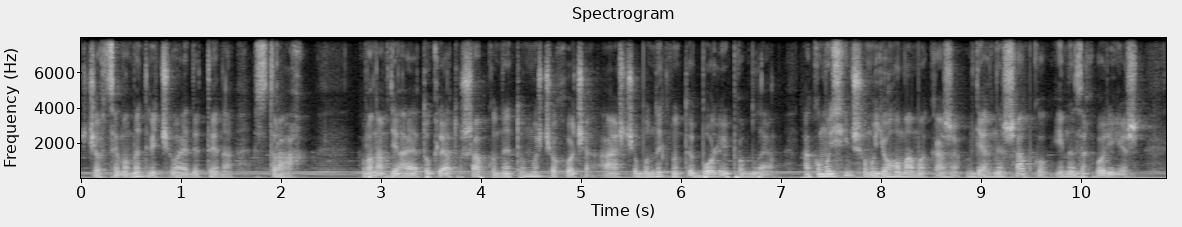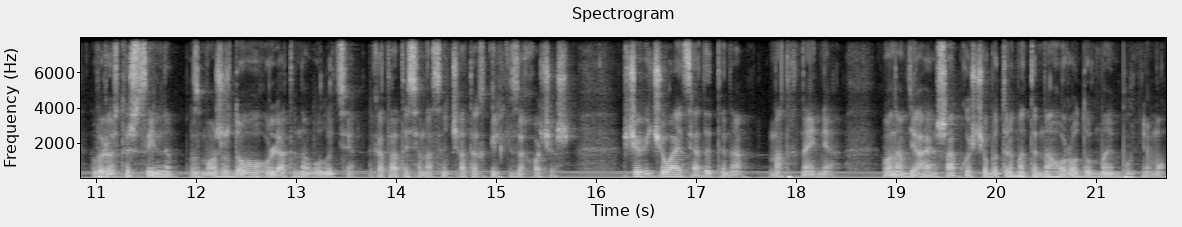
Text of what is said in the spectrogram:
Що в цей момент відчуває дитина? Страх. Вона вдягає ту кляту шапку не тому, що хоче, а щоб уникнути болю і проблем. А комусь іншому його мама каже: вдягни шапку і не захворієш. Виростеш сильним, зможеш довго гуляти на вулиці, кататися на санчатах скільки захочеш. Що відчуває ця дитина? Натхнення. Вона вдягає шапку, щоб отримати нагороду в майбутньому.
